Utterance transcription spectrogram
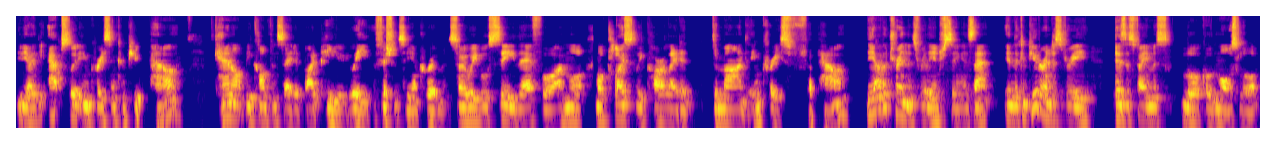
you know, the absolute increase in compute power cannot be compensated by PUE efficiency improvements. So we will see, therefore, a more, more closely correlated demand increase for power. The other trend that's really interesting is that in the computer industry, there's this famous law called Moore's Law.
